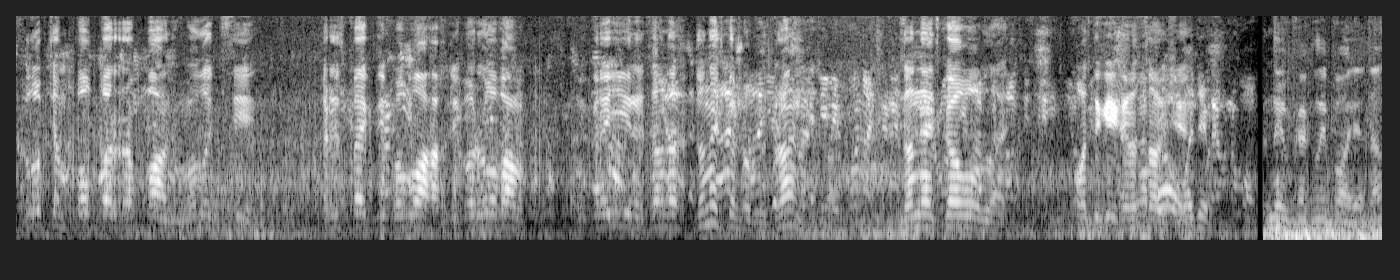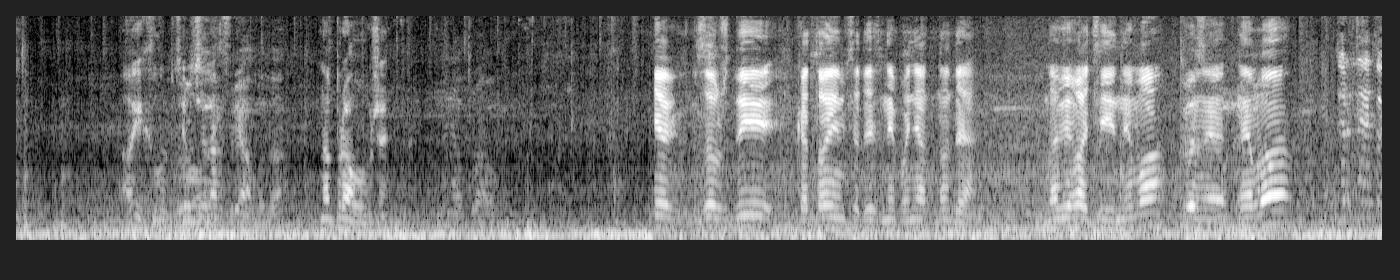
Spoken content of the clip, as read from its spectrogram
Хлопцям по барабану. Молодці. Респект і повага хліборобам України. Це у нас Донецька ж область, правильно? Донецька область. От такий красавчик. Нивка клепає, так? Ай, хлопці. молодці. прямо, так? Направо вже. Направо. Як завжди катаємося десь непонятно де. Навігації нема, коне нема. Інтернету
